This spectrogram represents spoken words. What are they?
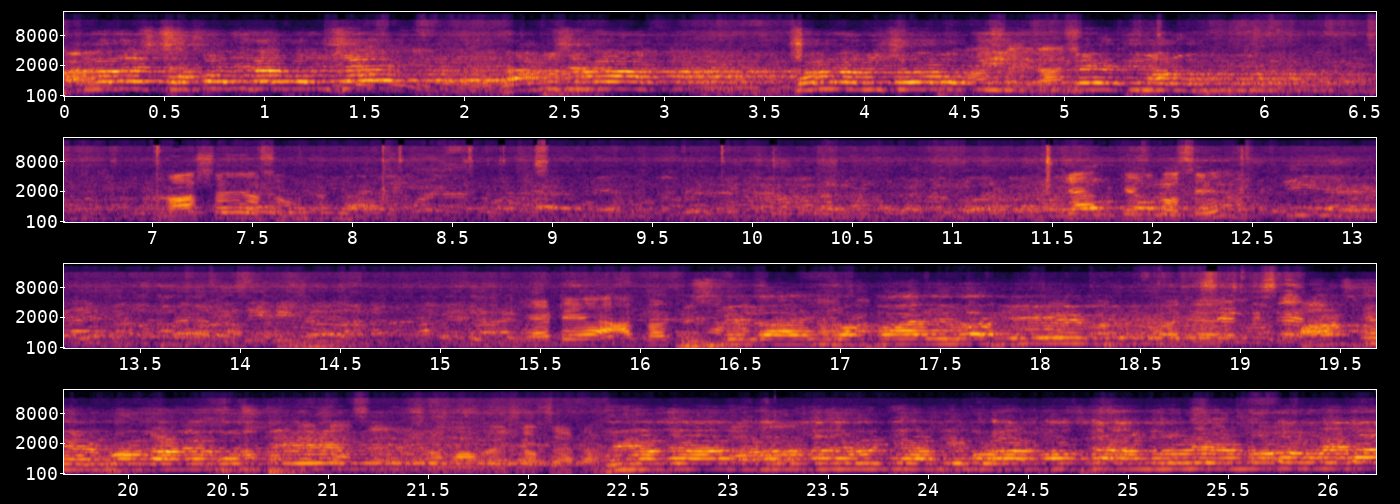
বাংলাদেশ ছাত্রাধিকার পরিষদ। রাবি সংগ্রামী সভাপতি রাজশাহী আছো? কেন কেস সমাবেশ দুই হাজার আঠারো সালের ঐতিহাসিক আন্দোলনের অন্যতম নেতা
